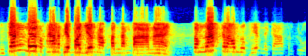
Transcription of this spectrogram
អញ្ចឹងមើលស្ថានភាពរបស់យើងថាប៉ុណ្ណឹងបានហើយសម្រាប់ក្រោមរូបភាពនៃការសង្គ្រោះ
